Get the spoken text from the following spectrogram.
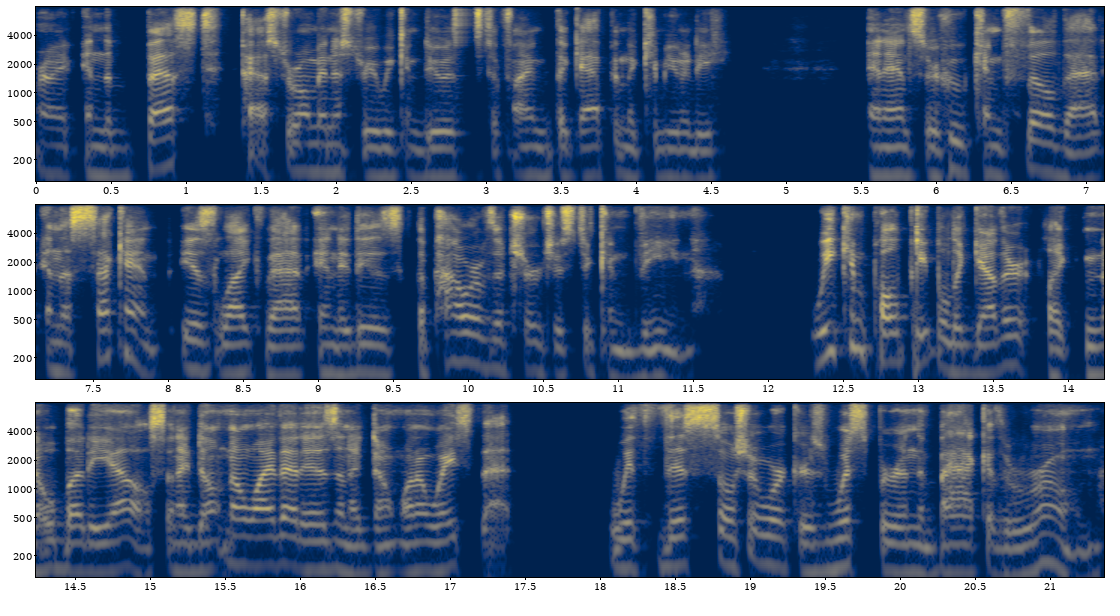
right? And the best pastoral ministry we can do is to find the gap in the community and answer who can fill that. And the second is like that, and it is the power of the church is to convene. We can pull people together like nobody else. And I don't know why that is, and I don't want to waste that with this social worker's whisper in the back of the room,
